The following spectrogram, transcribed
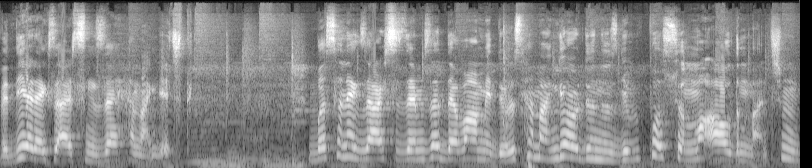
ve diğer egzersizimize hemen geçtik. Basen egzersizlerimize devam ediyoruz. Hemen gördüğünüz gibi pozisyonumu aldım ben. Şimdi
